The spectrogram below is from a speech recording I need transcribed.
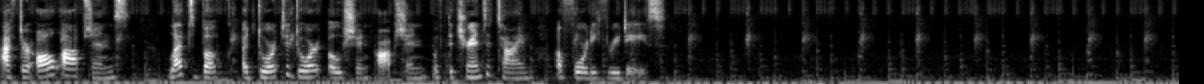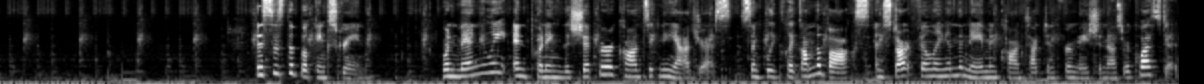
After all options, let's book a door to door ocean option with the transit time of 43 days. This is the booking screen. When manually inputting the shipper or consignee address, simply click on the box and start filling in the name and contact information as requested.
